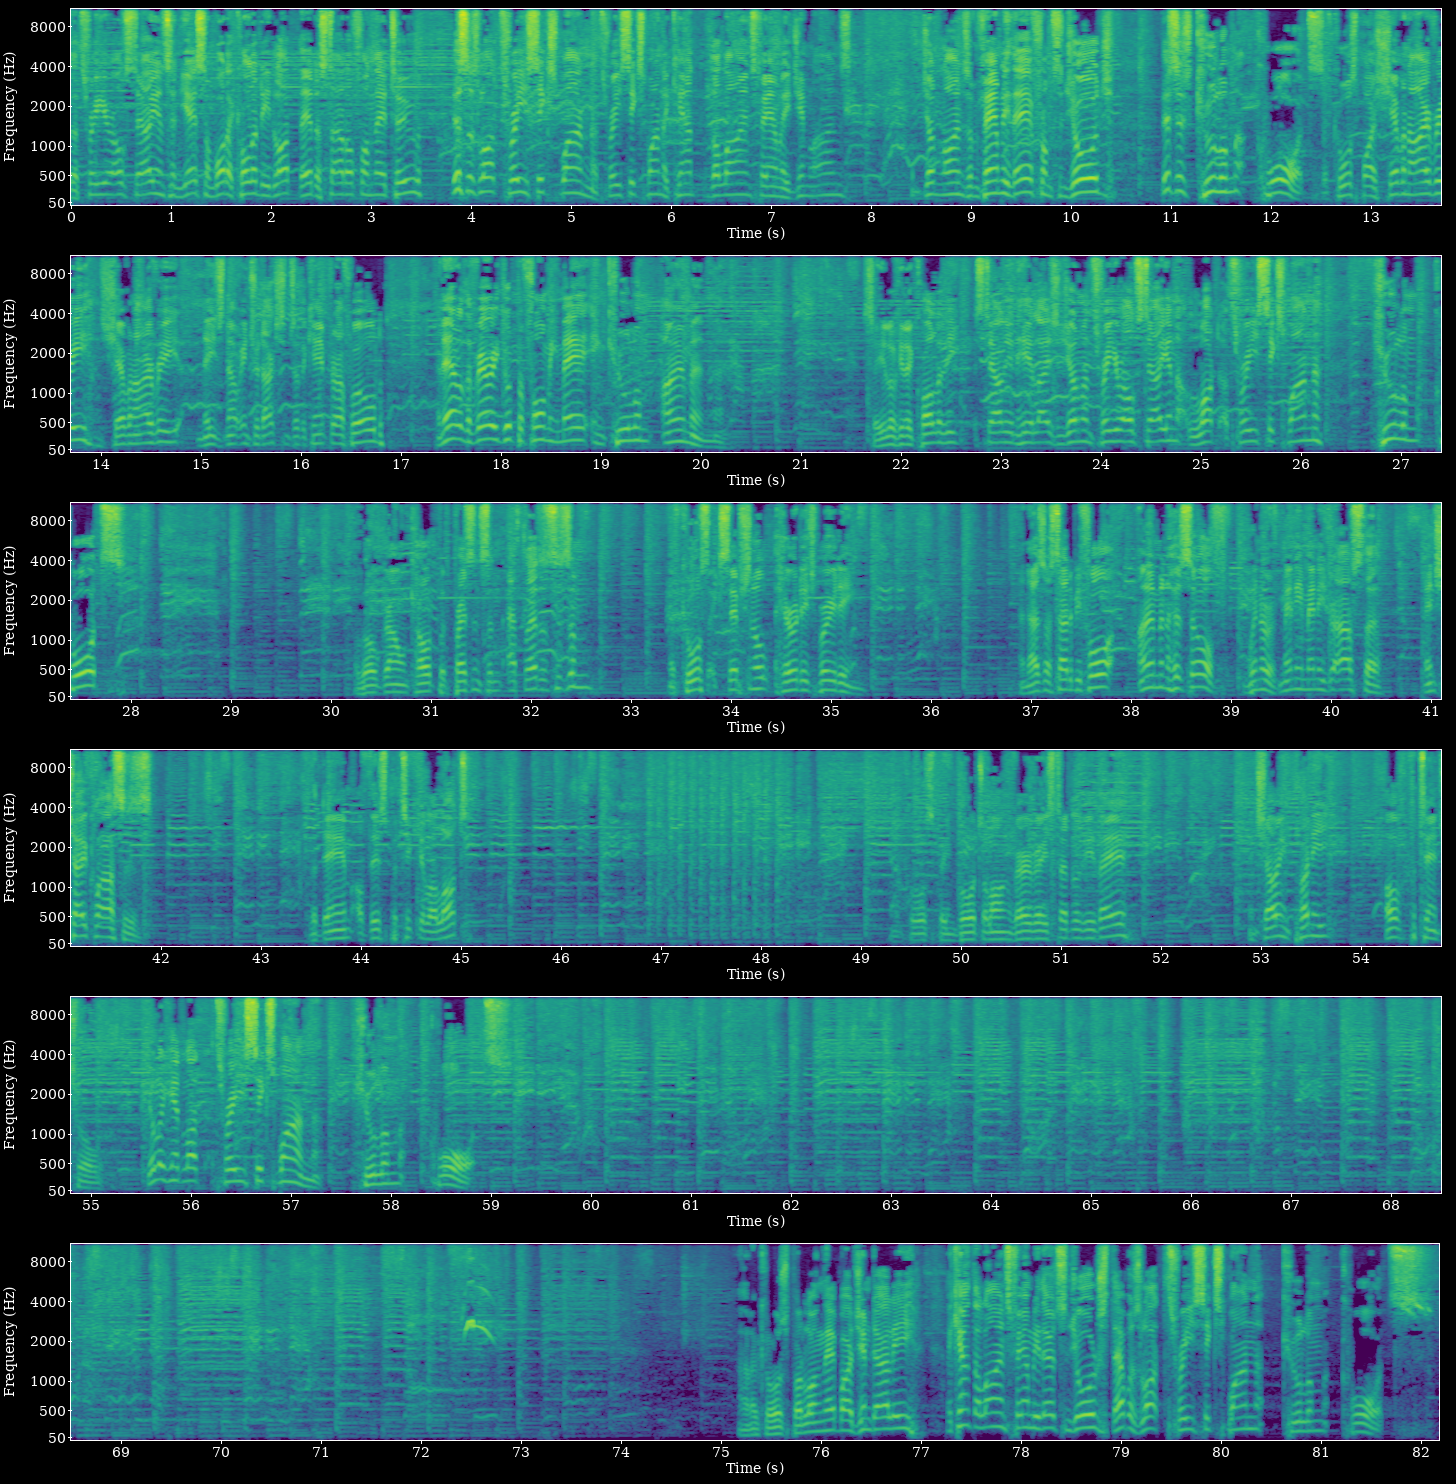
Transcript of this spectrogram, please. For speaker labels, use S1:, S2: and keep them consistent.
S1: The three-year-old stallions, and yes, and what a quality lot there to start off on there too. This is lot 361. 361 to count the Lyons family. Jim Lyons, John Lyons and family there from St George. This is Coolum Quartz, of course, by Chevin Ivory. Chevin Ivory needs no introduction to the camp draft world. And out of the very good performing mare in Coolum Omen. So you're looking at a quality stallion here, ladies and gentlemen. Three-year-old stallion, lot 361. Coolum Quartz. A well grown colt with presence and athleticism. Of course, exceptional heritage breeding. And as I stated before, Omen herself, winner of many, many drafts the, and show classes. The dam of this particular lot. And of course, being brought along very, very steadily there. And showing plenty of potential. You're looking at lot 361, Coolum Quartz. And of course, brought along there by Jim Daly. Account the Lyons family there at St George. That was lot 361 Coolum Quartz.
